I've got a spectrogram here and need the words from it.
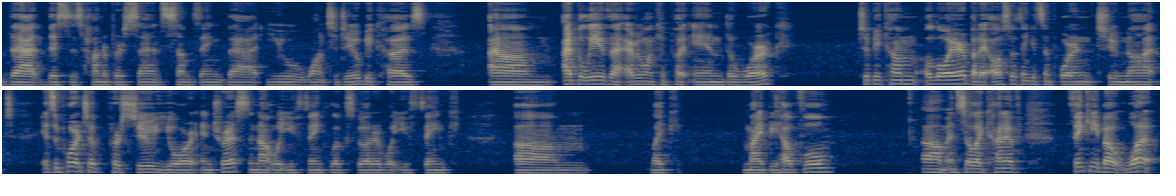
that this is 100% something that you want to do because um, i believe that everyone can put in the work to become a lawyer but i also think it's important to not it's important to pursue your interests and not what you think looks good or what you think um like might be helpful. Um and so like kind of thinking about what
